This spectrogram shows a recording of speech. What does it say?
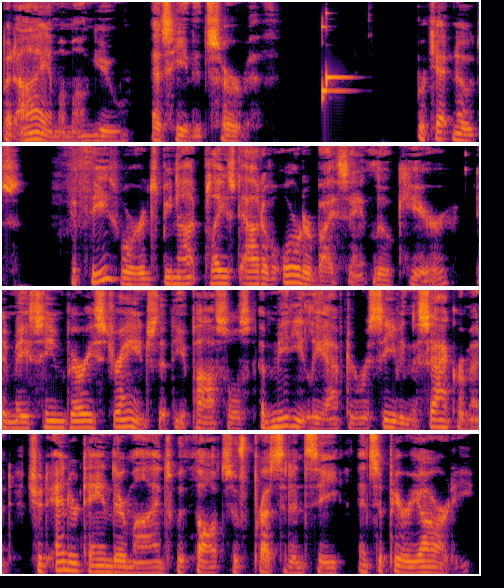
But I am among you as he that serveth. Burkitt notes, If these words be not placed out of order by St. Luke here, it may seem very strange that the apostles, immediately after receiving the sacrament, should entertain their minds with thoughts of precedency and superiority,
